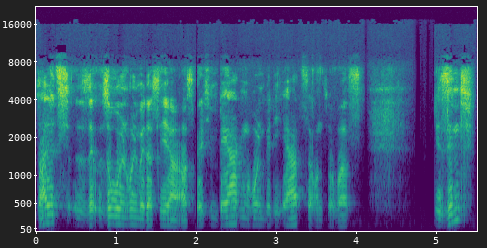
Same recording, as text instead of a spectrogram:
Salzsohlen holen wir das her, aus welchen Bergen holen wir die Erze und sowas. Wir sind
